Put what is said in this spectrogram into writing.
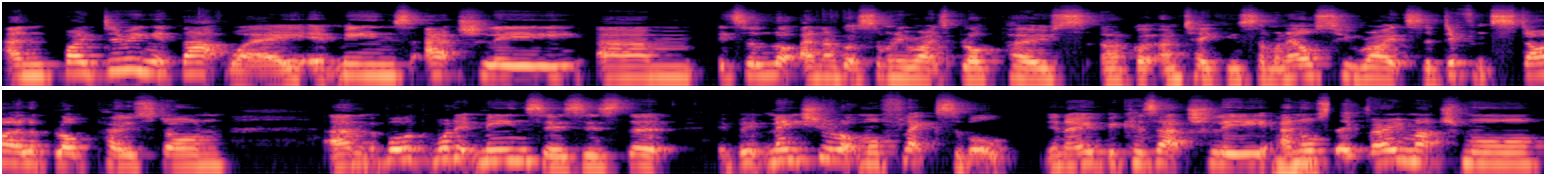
And by doing it that way, it means actually um, it's a lot. And I've got someone who writes blog posts. I've got I'm taking someone else who writes a different style of blog post on. Um, but what it means is is that it, makes you a lot more flexible, you know, because actually, mm. and also very much more.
